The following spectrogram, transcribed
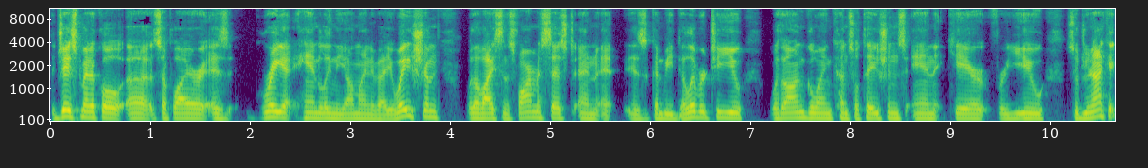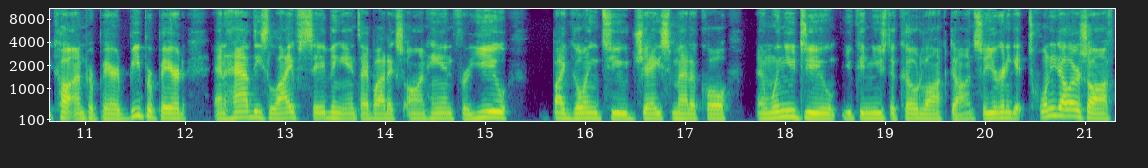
The Jase Medical uh, supplier is great at handling the online evaluation with a licensed pharmacist and it is going to be delivered to you with ongoing consultations and care for you. So do not get caught unprepared. Be prepared and have these life saving antibiotics on hand for you by going to Jase Medical. And when you do, you can use the code locked on. So you're going to get $20 off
